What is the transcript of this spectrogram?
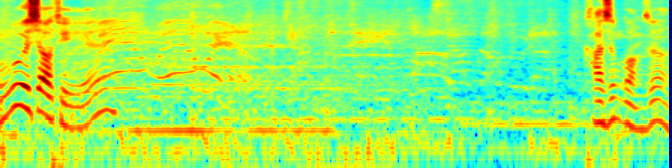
구글 샤우티 가슴 광선.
